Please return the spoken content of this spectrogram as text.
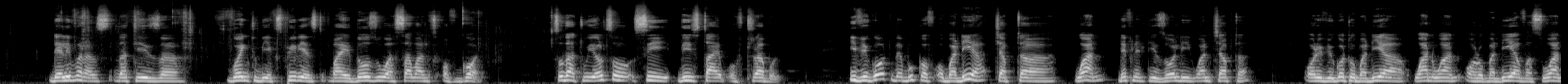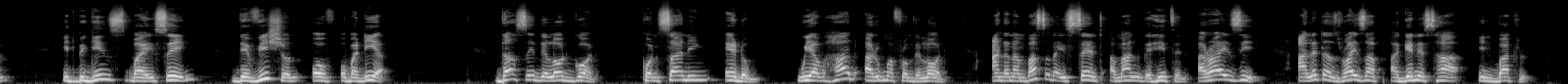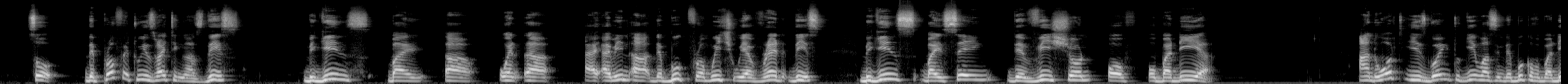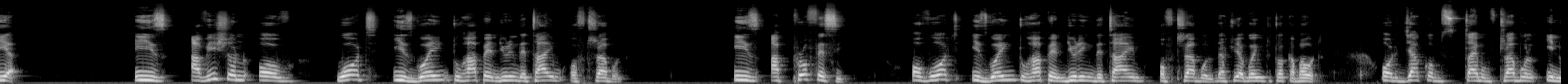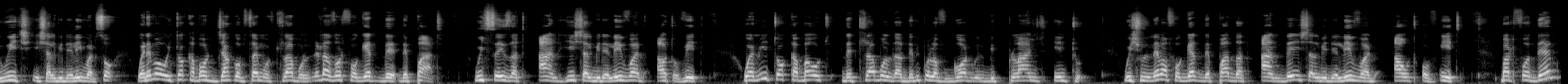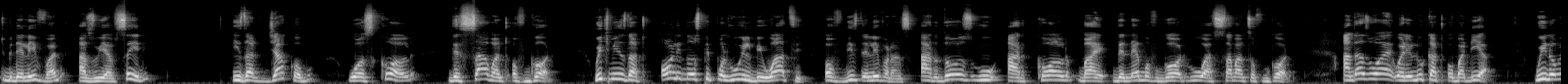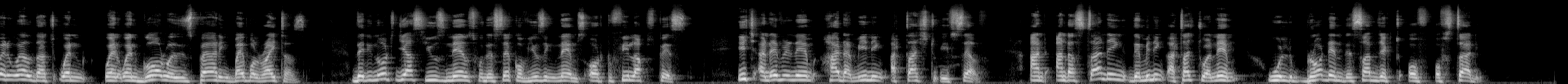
deliverance that is uh, going to be experienced by those who are servants of God. So that we also see this type of trouble. If you go to the book of Obadiah, chapter 1, definitely is only one chapter, or if you go to Obadiah 1 1 or Obadiah verse 1, it begins by saying, The vision of Obadiah. Thus said the Lord God concerning Edom, We have heard a rumor from the Lord, and an ambassador is sent among the heathen. Arise ye, and let us rise up against her in battle. So the prophet who is writing us this begins by uh, when uh, I, I, mean uh, the book from which we have read this begins by saying the vision of Obadiah. And what he is going to give us in the book of Obadiah is a vision of what is going to happen during the time of trouble. Is a prophecy of what is going to happen during the time of trouble that we are going to talk about or Jacob's time of trouble in which he shall be delivered. So whenever we talk about Jacob's time of trouble, let us not forget the, the part which says that, and he shall be delivered out of it. When we talk about the trouble that the people of God will be plunged into, we should never forget the part that, and they shall be delivered out of it. But for them to be delivered, as we have said, is that Jacob was called the servant of God which means that only those people who will be worthy of this deliverance are those who are called by the name of God, who are servants of God. And that's why when you look at Obadiah, we know very well that when, when, when God was inspiring Bible writers, they did not just use names for the sake of using names or to fill up space. Each and every name had a meaning attached to itself. And understanding the meaning attached to a name would broaden the subject of, of study.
